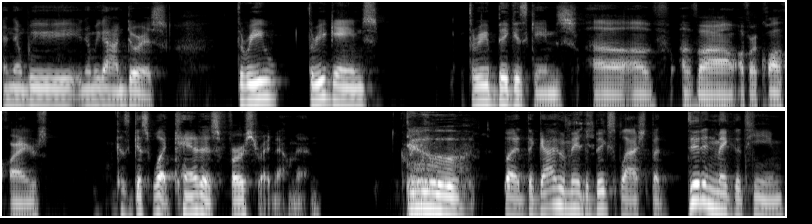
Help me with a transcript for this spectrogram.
and then we and then we got Honduras. Three three games, three biggest games uh, of of uh, of our qualifiers. Because guess what? Canada is first right now, man. dude. But the guy who made the big splash but didn't make the team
